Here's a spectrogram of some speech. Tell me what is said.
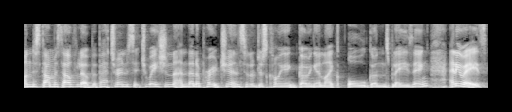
understand myself a little bit better in a situation and then approach it instead of just coming in, going in like all guns blazing. Anyways,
